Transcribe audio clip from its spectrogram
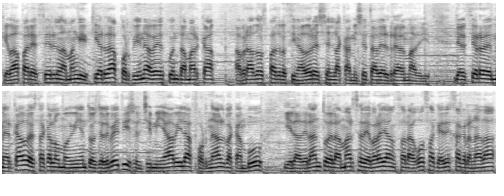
que va a aparecer en la manga izquierda por primera vez cuenta marca, habrá dos patrocinadores en la camiseta del Real Madrid. Del cierre del mercado destacan los movimientos del Betis, el Chimi Ávila, Fornals, Bacambú y el adelanto de la marcha de Brian Zaragoza que deja Granada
